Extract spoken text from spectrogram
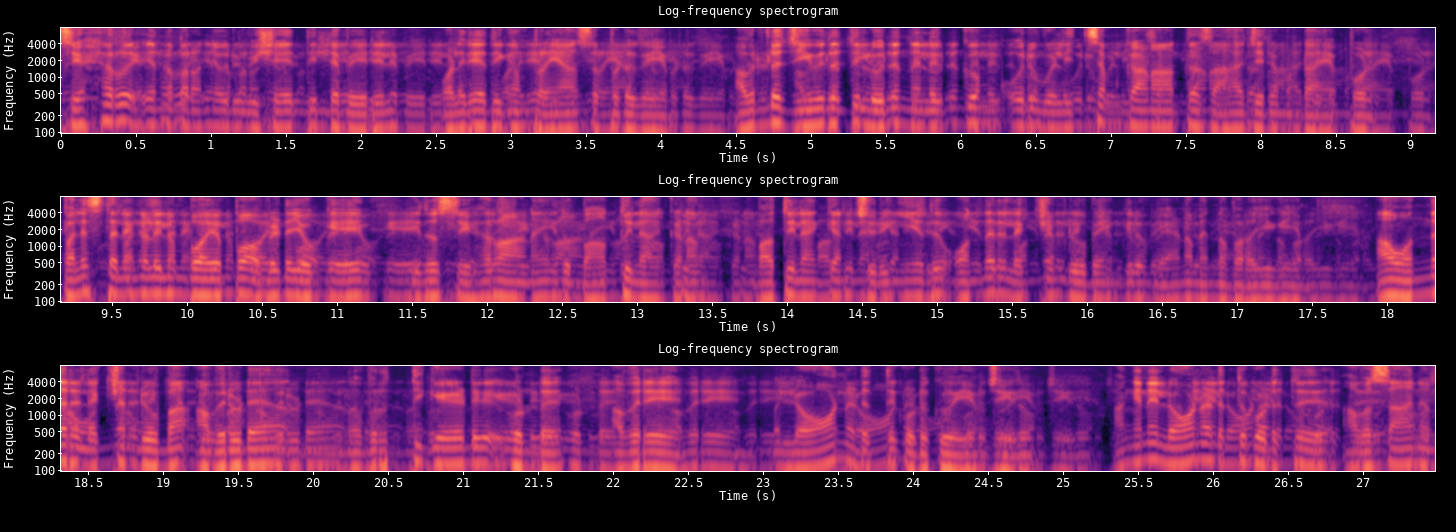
സിഹർ എന്ന് പറഞ്ഞ ഒരു വിഷയത്തിന്റെ പേരിൽ വളരെയധികം പ്രയാസപ്പെടുകയും അവരുടെ ജീവിതത്തിൽ ഒരു നിലക്കും ഒരു വെളിച്ചം കാണാത്ത സാഹചര്യം ഉണ്ടായപ്പോൾ പല സ്ഥലങ്ങളിലും പോയപ്പോൾ അവിടെയൊക്കെ ഇത് സിഹറാണ് ഇത് ബാത്തിലാക്കണം ബാത്തിലാക്കാൻ ചുരുങ്ങിയത് ഒന്നര ലക്ഷം രൂപയെങ്കിലും വേണമെന്ന് പറയുകയും ആ ഒന്നര ലക്ഷം രൂപ അവരുടെ വൃത്തികേട് കൊണ്ട് അവർ ലോൺ എടുത്ത് കൊടുക്കുകയും ചെയ്തു. അങ്ങനെ ലോൺ എടുത്ത് കൊടുത്ത് അവസാനം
